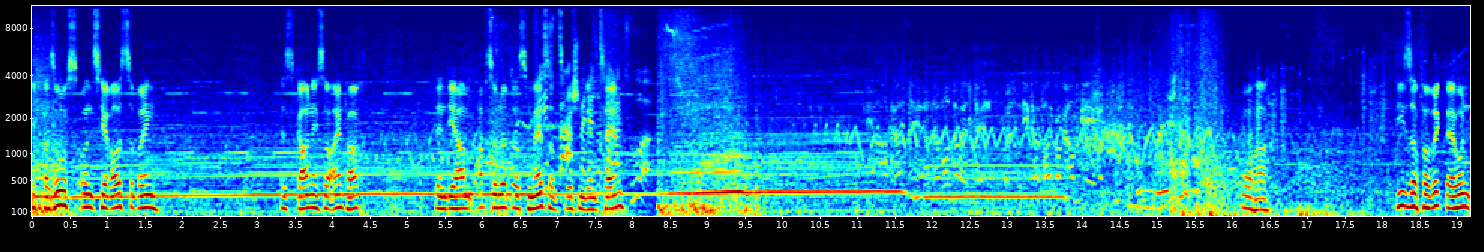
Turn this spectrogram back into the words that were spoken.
ich versuch's uns hier rauszubringen. Ist gar nicht so einfach. Denn die haben absolut das Messer zwischen den Zähnen. Oha. Dieser verrückte Hund.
